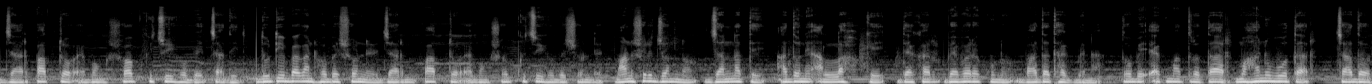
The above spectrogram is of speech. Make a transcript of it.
যার পাত্র এবং সব কিছুই হবে চাঁদির। দুটি বাগান হবে স্বর্ণের, যার পাত্র এবং সব কিছুই হবে স্বর্ণের। মানুষের জন্য জান্নাতে আদনে আল্লাহকে দেখার ব্যাপারে কোনো বাধা থাকবে না। তবে একমাত্র তার মহানুভতার চাদর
